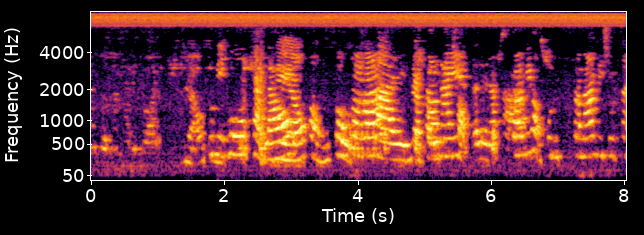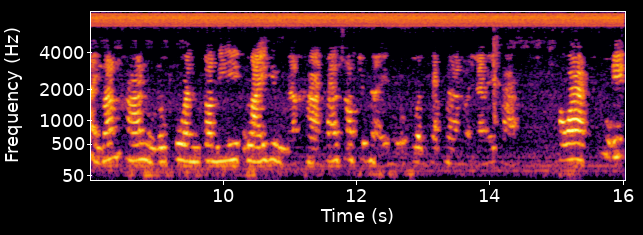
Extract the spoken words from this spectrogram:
นะเปิดนะคะเรียบร้อย เดี๋ยวคุณหมีภูแคปแล้วเดี๋ยวของส่งซาเข้าร่าไปในซาหน้าช็อปได้เลยนะคะตอนนี้ของคุณซาร่ามีชุดไหนบ้างคะ หนูรบกวนตอนนี้ไลฟ์อยู่นะคะ ถ้าชอบชุดไหนหนูรบกวนแคปมาหน่อยได้ไหมคะ เพราะว่าอีก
